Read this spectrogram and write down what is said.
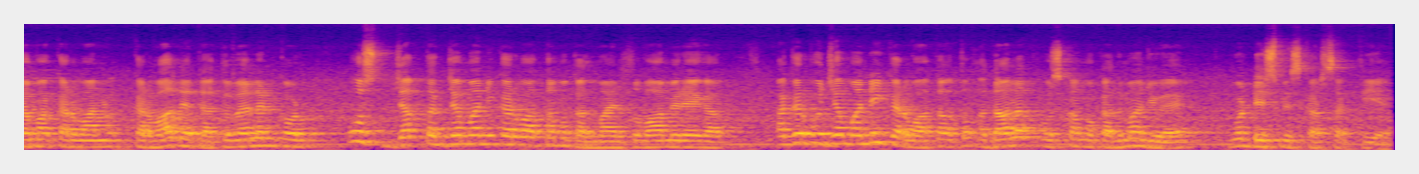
जमा करवा करवा देता है तो वेल एंड कोर्ट उस जब तक जमा नहीं करवाता, मुकदमा सुबह में रहेगा। अगर वो जमा नहीं करवाता तो अदालत उसका मुकदमा जो है, वो डिसमिस कर सकती है।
